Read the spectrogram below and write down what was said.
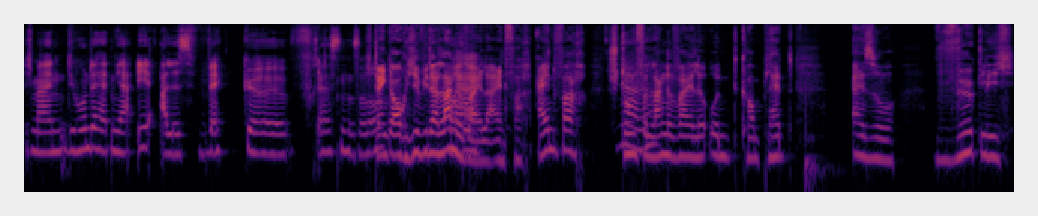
Ich meine, die Hunde hätten ja eh alles weggefressen. So. Ich denke auch hier wieder Langeweile einfach. Einfach stumpfe Ja, ne? Langeweile und komplett, also wirklich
